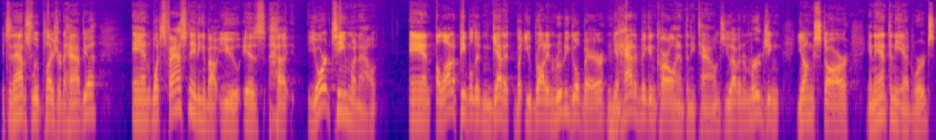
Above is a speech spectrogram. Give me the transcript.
It's an absolute pleasure to have you. And what's fascinating about you is uh, your team went out, and a lot of people didn't get it, but you brought in Rudy Gobert. You had a big in Karl-Anthony Towns. You have an emerging young star in Anthony Edwards.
